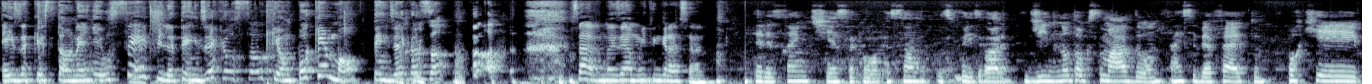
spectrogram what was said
Eis a questão, nem eu sei, filha. Tem dia que eu sou o quê? Um Pokémon. Tem dia que eu sou. Sabe? Mas é muito engraçado interessante essa colocação que você fez agora, de não tô acostumado a receber afeto, porque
